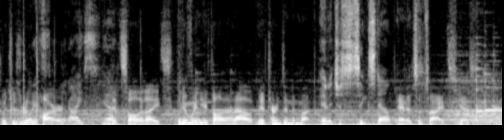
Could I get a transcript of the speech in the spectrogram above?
which is really oh, hard. Solid ice, yeah. It's solid ice. But and when you thaw that out, it turns into mud. And it just sinks down. Like and it subsides, yes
